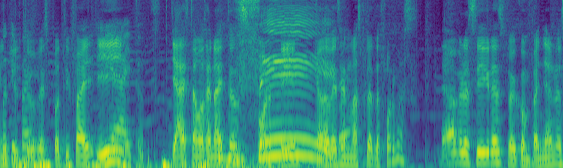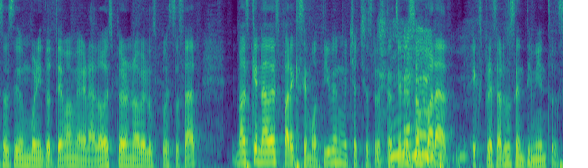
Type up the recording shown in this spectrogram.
Spotify YouTube, Spotify y y iTunes. ya estamos en iTunes por fin, cada vez en más plataformas. No, pero sí, gracias por acompañarnos. Ha sido un bonito tema, me agradó. Espero no haberlos puesto sad. Más que nada es para que se motiven, muchachos. Las canciones son para expresar sus sentimientos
